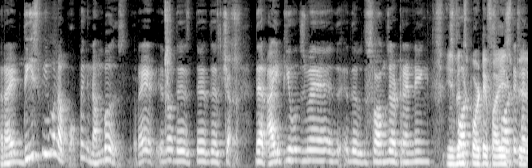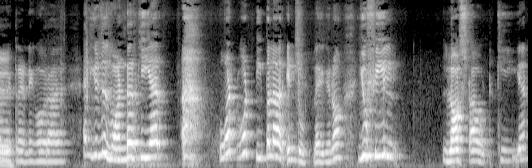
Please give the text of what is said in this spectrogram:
Right, these people are popping numbers, right? You know, there's there's, there's ch- their iTunes where the, the songs are trending. Even Spot, Spotify Spotify में trending हो and you just wonder here, ah, what what people are into, like you know, you feel lost out. Ki यार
